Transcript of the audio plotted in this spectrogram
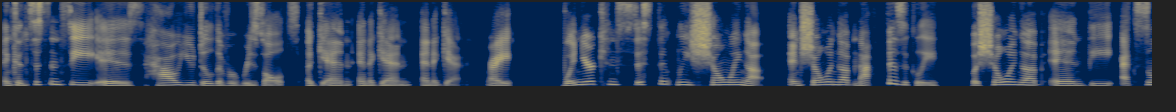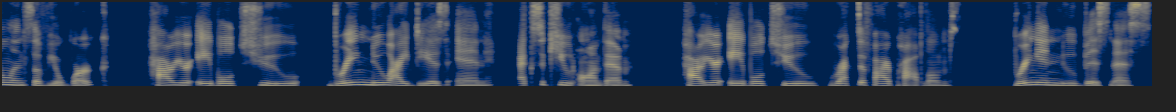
And consistency is how you deliver results again and again and again, right? when you're consistently showing up and showing up not physically, but showing up in the excellence of your work, how you're able to bring new ideas in, execute on them, how you're able to rectify problems, bring in new business,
